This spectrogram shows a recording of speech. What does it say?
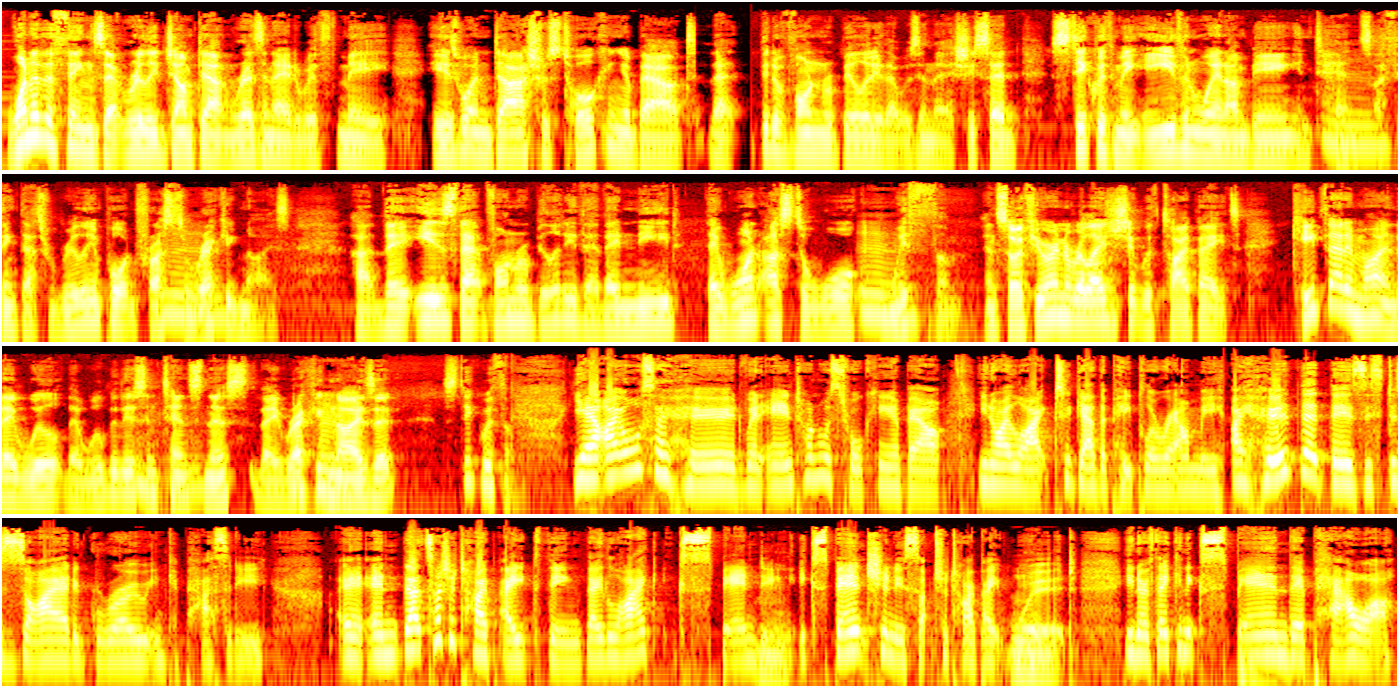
One of the things that really jumped out and resonated with me is when Dash was talking about that bit of vulnerability that was in there. She said, Stick with me even when I'm being intense. Mm. I think that's really important for us to mm. recognize. Uh, there is that vulnerability there. They need, they want us to walk mm. with them. And so if you're in a relationship with type 8s, keep that in mind. They will, there will be this mm-hmm. intenseness. They mm-hmm. recognize it. Stick with them. Yeah, I also heard when Anton was talking about, you know, I like to gather people around me. I heard that there's this desire to grow in capacity. And that's such a type 8 thing. They like expanding. Mm. Expansion is such a type 8 mm. word. You know, if they can expand their power,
